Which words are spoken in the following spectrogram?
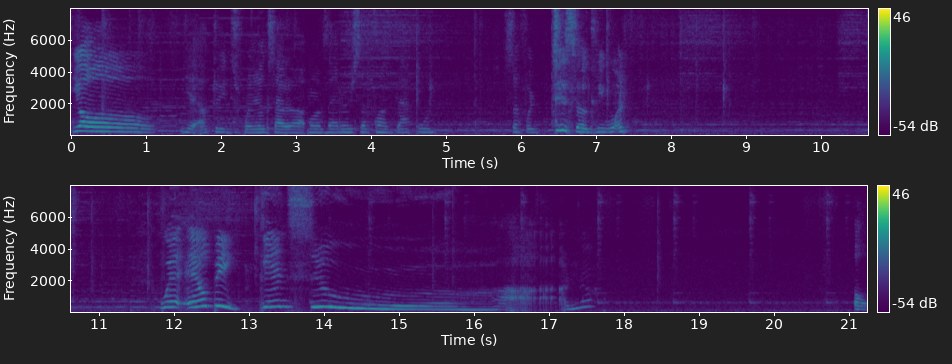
Yo! Yeah, actually, this one looks a lot more better except for black one. Except for this ugly one. Where it'll begin soon. Oh.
